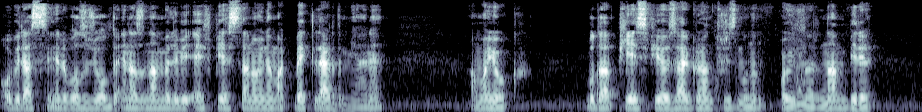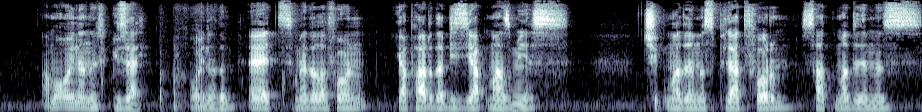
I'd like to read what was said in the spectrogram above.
O biraz sinir bozucu oldu. En azından böyle bir FPS'ten oynamak beklerdim yani. Ama yok. Bu da PSP özel Gran Turismo'nun oyunlarından biri. Ama oynanır. Güzel. Oynadım. Evet Medal of Honor yapar da biz yapmaz mıyız? Çıkmadığımız platform, satmadığımız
